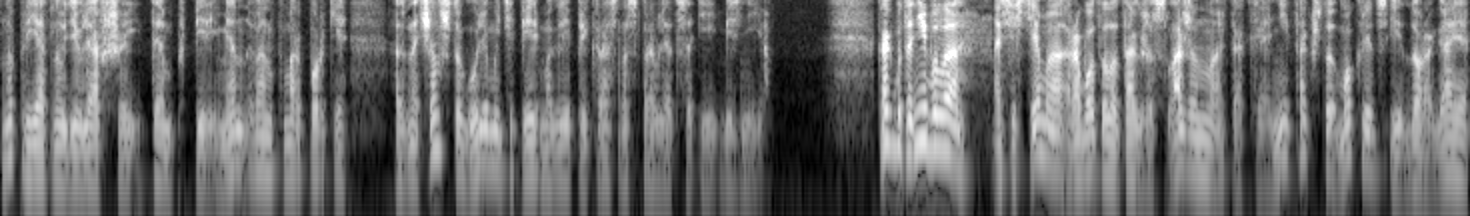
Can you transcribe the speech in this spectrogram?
но приятно удивлявший темп перемен в Ангмарпорке означал, что големы теперь могли прекрасно справляться и без нее. Как бы то ни было, а система работала так же слаженно, как и они, так что Мокриц и Дорогая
